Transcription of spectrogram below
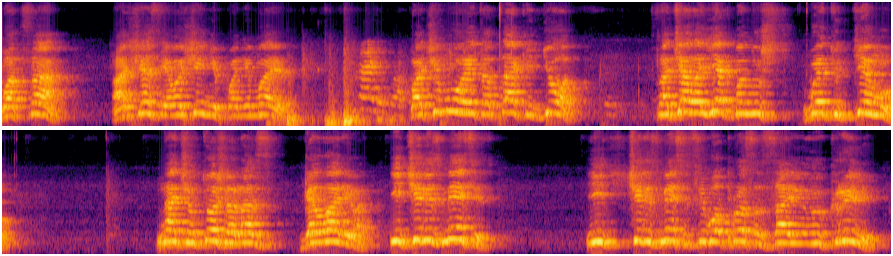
пацан. А сейчас я вообще не понимаю, почему это так идет. Сначала Екман в эту тему начал тоже разговаривать. И через месяц, и через месяц его просто закрыли.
